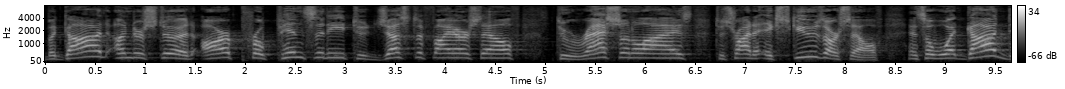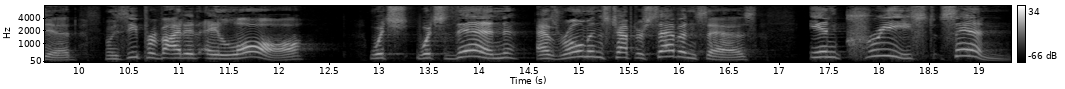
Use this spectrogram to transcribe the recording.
But God understood our propensity to justify ourselves, to rationalize, to try to excuse ourselves. And so, what God did was He provided a law which, which then, as Romans chapter 7 says, increased sin.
